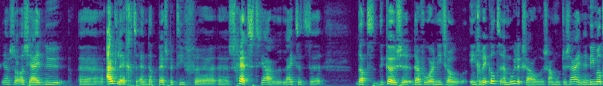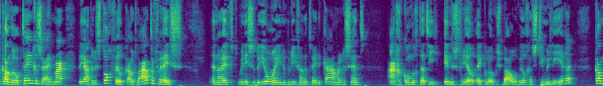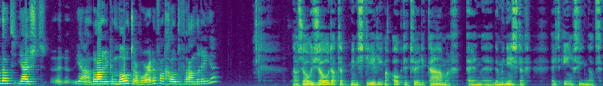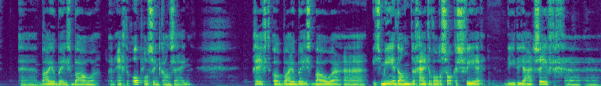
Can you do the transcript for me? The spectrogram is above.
Ja, zoals jij het nu uh, uitlegt en dat perspectief uh, schetst, ja, lijkt het dat de keuze daarvoor niet zo ingewikkeld en moeilijk zou, zou moeten zijn. En niemand kan erop tegen zijn, maar ja, er is toch veel koudwatervrees. En dan heeft minister De Jonge in een brief aan de Tweede Kamer recent aangekondigd dat hij industrieel ecologisch bouwen wil gaan stimuleren. Kan dat juist ja, een belangrijke motor worden van grote veranderingen? Nou, sowieso dat het ministerie, maar ook de Tweede Kamer en uh, de minister heeft ingezien dat uh, biobased bouwen een echte oplossing kan zijn. Geeft ook biobased bouwen iets meer dan de geitenwolle sokkensfeer die de jaren zeventig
